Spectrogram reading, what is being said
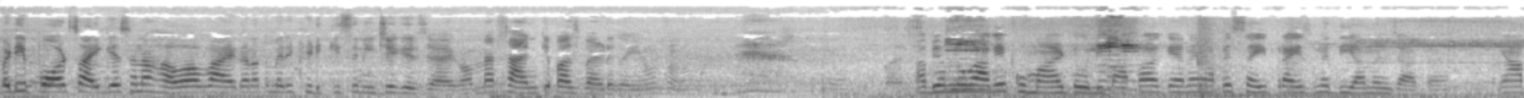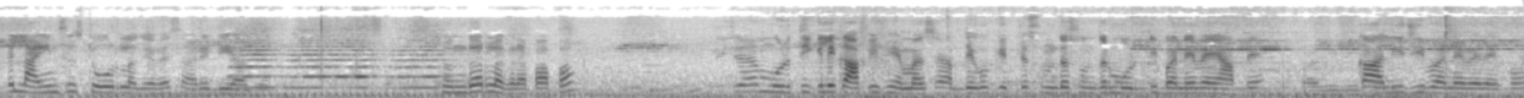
बट ये पॉट्स आई गए ना हवा हवा आएगा ना तो मेरी खिड़की से नीचे गिर जाएगा। मैं फ़ैन के पास बैठ गई हूँ। अभी हम लोग आगे कुमार टोली पापा का कहना है यहाँ पे सही प्राइस में दिया मिल जाता है। यहाँ पे लाइन से स्टोर लगे हुए सारे दिया के। सुंदर लग रहा है पापा। जो है मूर्ति के लिए काफ़ी फ़ेमस है। आप देखो कितने सुंदर सुंदर मूर्ति बने हुए यहाँ पे। काली जी बने हुए देखो।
